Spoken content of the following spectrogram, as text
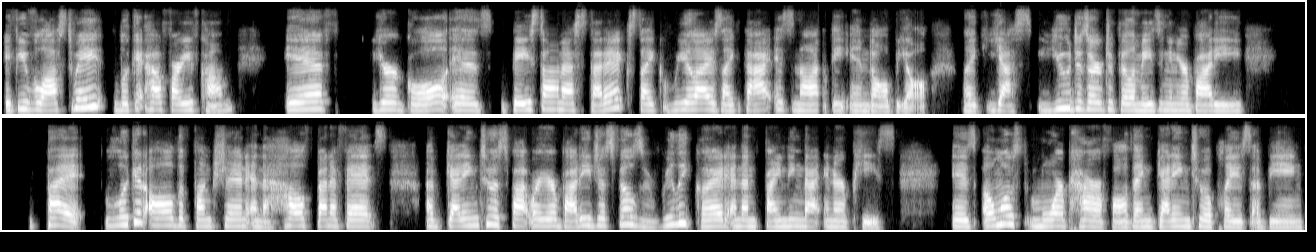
if you've lost weight, look at how far you've come. If your goal is based on aesthetics, like realize like that is not the end all be all. Like, yes, you deserve to feel amazing in your body, but look at all the function and the health benefits of getting to a spot where your body just feels really good and then finding that inner peace is almost more powerful than getting to a place of being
